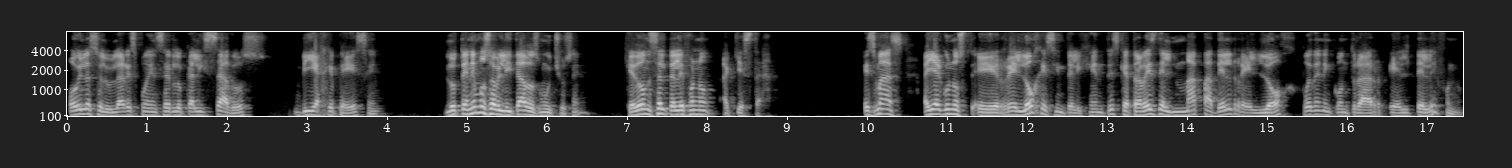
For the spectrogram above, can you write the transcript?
hoy los celulares pueden ser localizados vía GPS. Lo tenemos habilitados muchos, ¿eh? Que dónde está el teléfono, aquí está. Es más, hay algunos eh, relojes inteligentes que a través del mapa del reloj pueden encontrar el teléfono.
